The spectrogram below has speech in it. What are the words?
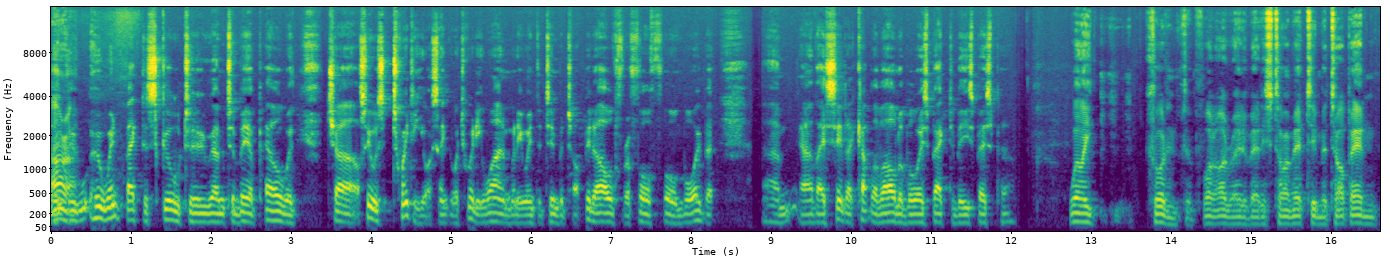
Uh, right. Who, who, went back to school to um, to be a pal with Charles. He was 20, I think, or 21 when he went to Timbertop. Bit old for a fourth form boy, but um, uh, they sent a couple of older boys back to be his best pal. Well, he according to what I read about his time at Timbertop and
